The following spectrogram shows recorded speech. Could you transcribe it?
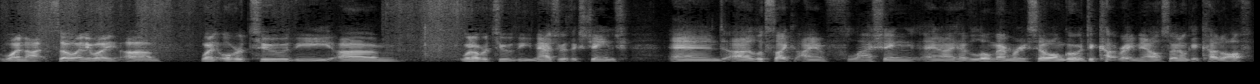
why not? So anyway, um, went over to the um, went over to the Nazareth Exchange, and uh, looks like I am flashing and I have low memory. So I'm going to cut right now, so I don't get cut off.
